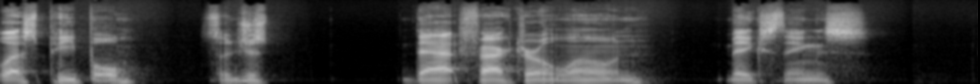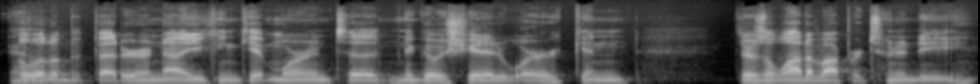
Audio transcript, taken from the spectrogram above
less people. So just that factor alone makes things Yeah. a little bit better. And now you can get more into negotiated work and there's a lot of opportunity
